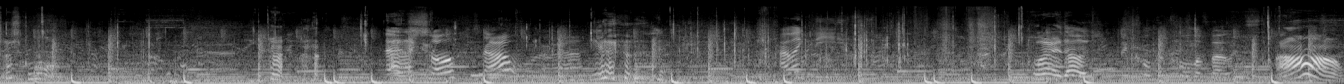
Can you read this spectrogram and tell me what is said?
That's cool. I like so sour. I like these. What are those? Coca-Cola boats. Oh.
